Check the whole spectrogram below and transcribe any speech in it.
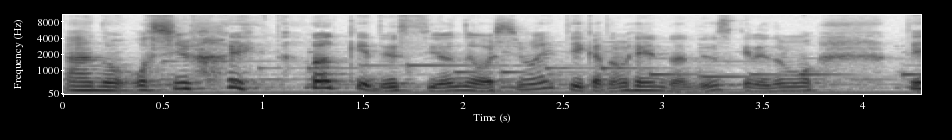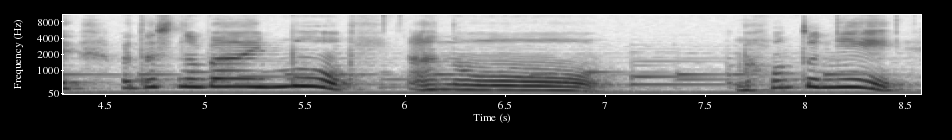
あのおしまいなわけですよね。おしまいって言い方も変なんですけれども。で私の場合もあの、まあ、本当に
